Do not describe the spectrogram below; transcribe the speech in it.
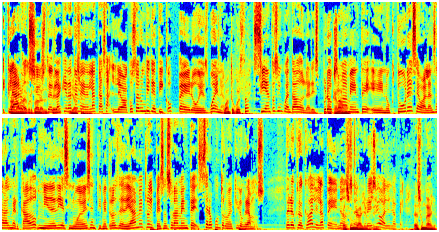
La Claro, si usted té la quiere tener hacer. en la casa, le va a costar un billetico, pero es buena. ¿Cuánto cuesta? 150 dólares. Ah, Próximamente, en octubre, se va a lanzar al mercado. Mide 19 centímetros de diámetro y pesa solamente 0.9 kilogramos. Pero creo que vale la pena. Es o un sea, gallo, el precio sí. vale la pena. Es un gallo.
